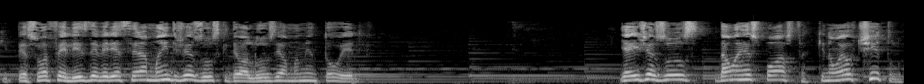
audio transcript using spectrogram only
Que pessoa feliz deveria ser a mãe de Jesus, que deu a luz e amamentou ele. E aí Jesus dá uma resposta, que não é o título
